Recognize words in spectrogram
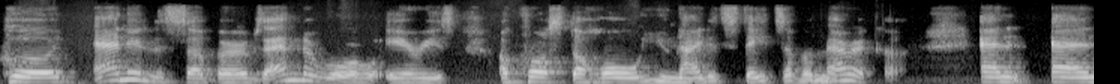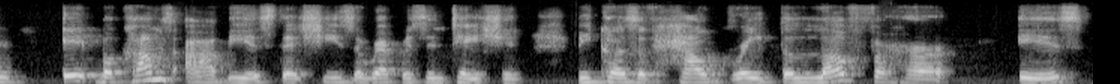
hood and in the suburbs and the rural areas across the whole United States of America. And and it becomes obvious that she's a representation because of how great the love for her is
